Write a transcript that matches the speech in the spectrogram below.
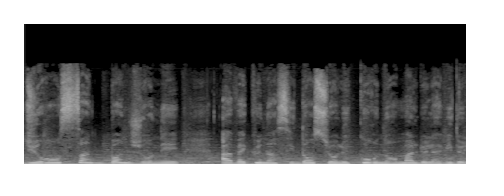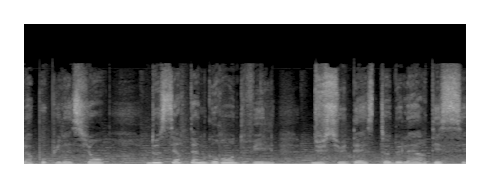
durant cinq bonnes journées avec une incidence sur le cours normal de la vie de la population de certaines grandes villes du sud-est de la RDC.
